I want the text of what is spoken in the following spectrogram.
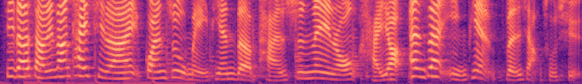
记得小铃铛开起来，关注每天的盘势内容，还要按赞影片分享出去。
